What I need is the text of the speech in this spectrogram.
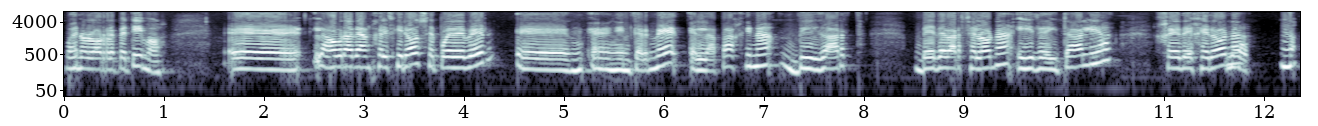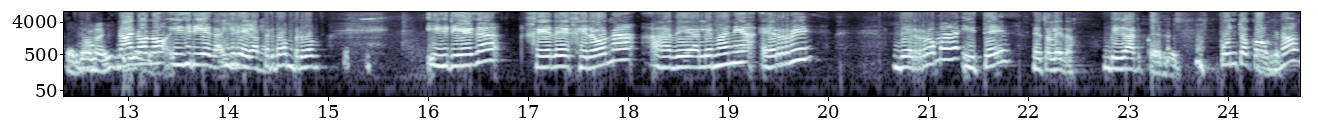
Bueno, lo repetimos. Eh, la obra de Ángel Giró se puede ver en, en internet en la página Bigart, B de Barcelona, I de Italia, G de Gerona. No, Perdona, No, Y. no, no, Y, Y, Y. perdón, perdón. Y, G de Gerona, A de Alemania, R de Roma y T de Toledo. Bigart. Correcto. Punto com, ¿no?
